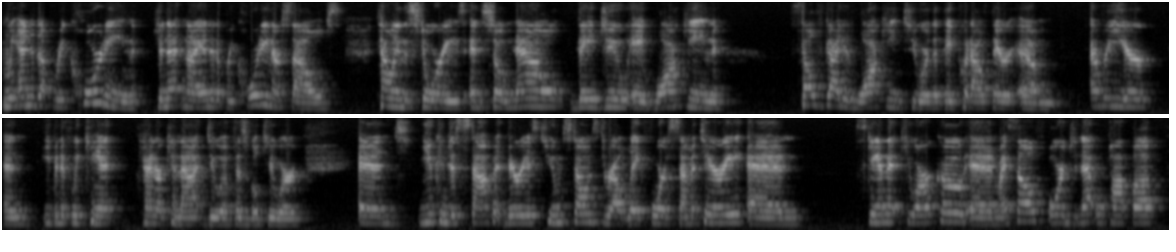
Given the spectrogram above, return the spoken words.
we ended up recording, Jeanette and I ended up recording ourselves telling the stories. And so now they do a walking, self guided walking tour that they put out there um, every year. And even if we can't, can or cannot do a physical tour, and you can just stop at various tombstones throughout Lake Forest Cemetery and scan that QR code, and myself or Jeanette will pop up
